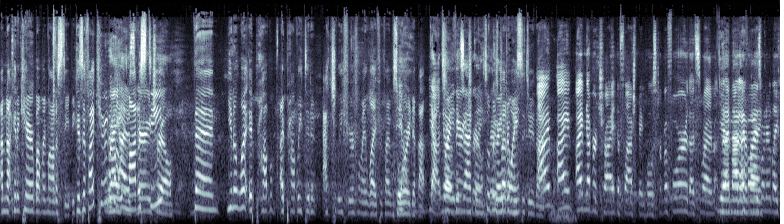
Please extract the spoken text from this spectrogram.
I'm not going to care about my modesty because if I cared Right. about my modesty, then you know what? It probably I probably didn't actually fear for my life if I was Yeah. worried about. Yeah, that. no, Right, very exactly. True. So Very there's Great better point. ways to do that. I've, I've, I've never tried the flashbang holster before. That's why I'm. Yeah, I'm, neither I've have always I. wondered, like,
